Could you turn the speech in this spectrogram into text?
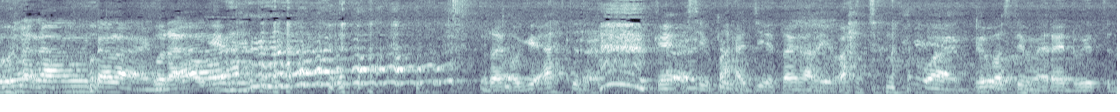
Kurang talang. kurang oke kurang oke ah tuh kayak si Pak Haji itu ngaliwat dia Waduh. pasti mere duit tuh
